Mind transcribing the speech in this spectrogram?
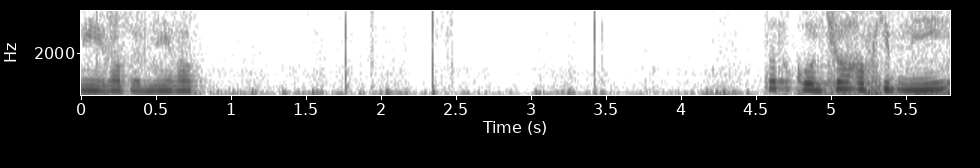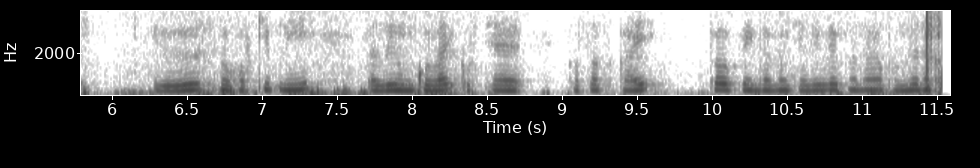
นี่ครับแบบนี้ครับ ถ้าทุกคนชอบคลิปนี้ หรือสนุกกับคลิปนี้ อย่าลืมกดไลค์กดแชร์กด subscribe เพื่อเป็นกำลังใจเล็กๆน้อยๆให้ผมด้วยนะครับ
